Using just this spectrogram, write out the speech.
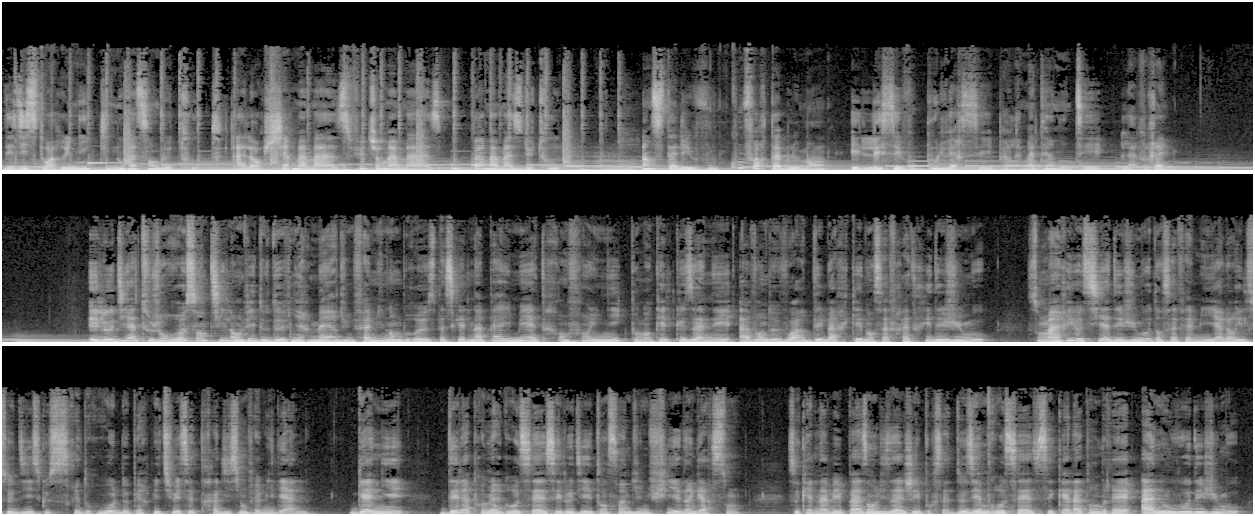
Des histoires uniques qui nous rassemblent toutes. Alors, chères mamas, futures mamas ou pas mamas du tout, installez-vous confortablement et laissez-vous bouleverser par la maternité, la vraie. Elodie a toujours ressenti l'envie de devenir mère d'une famille nombreuse parce qu'elle n'a pas aimé être enfant unique pendant quelques années avant de voir débarquer dans sa fratrie des jumeaux. Son mari aussi a des jumeaux dans sa famille, alors ils se disent que ce serait drôle de perpétuer cette tradition familiale. Gagné, Dès la première grossesse, Elodie est enceinte d'une fille et d'un garçon. Ce qu'elle n'avait pas envisagé pour sa deuxième grossesse, c'est qu'elle attendrait à nouveau des jumeaux.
